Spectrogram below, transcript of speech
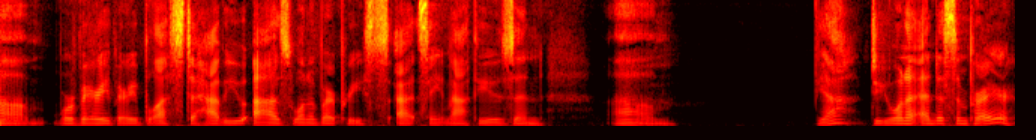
Um, we're very, very blessed to have you as one of our priests at St. Matthew's. And um, yeah, do you want to end us in prayer?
